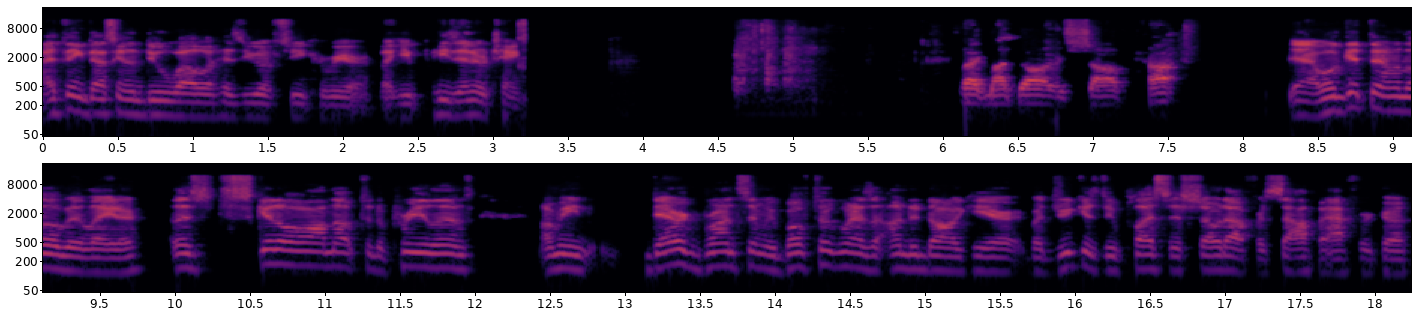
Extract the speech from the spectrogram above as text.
I think that's gonna do well with his UFC career. Like he he's entertaining. Like my dog is Shavkat. Yeah, we'll get there a little bit later. Let's skittle on up to the prelims. I mean, Derek Brunson, we both took him as an underdog here, but Dricus Du Plessis showed out for South Africa.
